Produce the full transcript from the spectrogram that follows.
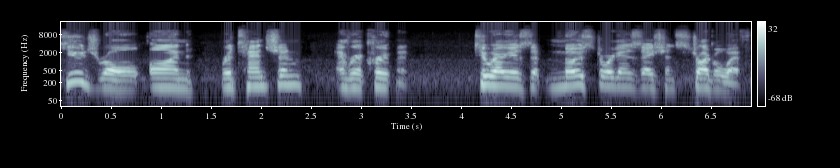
huge role on retention and recruitment, two areas that most organizations struggle with.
